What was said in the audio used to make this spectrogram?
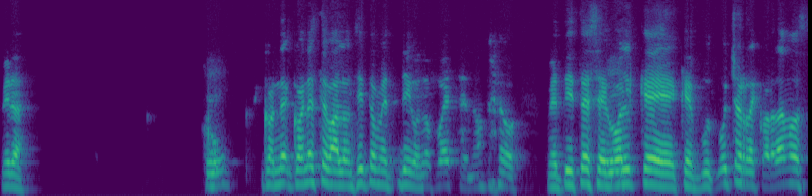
mira. Sí con, este baloncito, me, digo, no fue este, ¿no? Pero metiste ese gol que, que pues, muchos recordamos,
